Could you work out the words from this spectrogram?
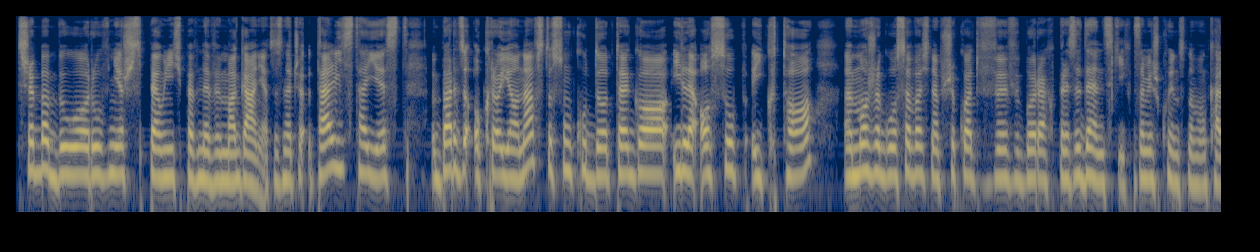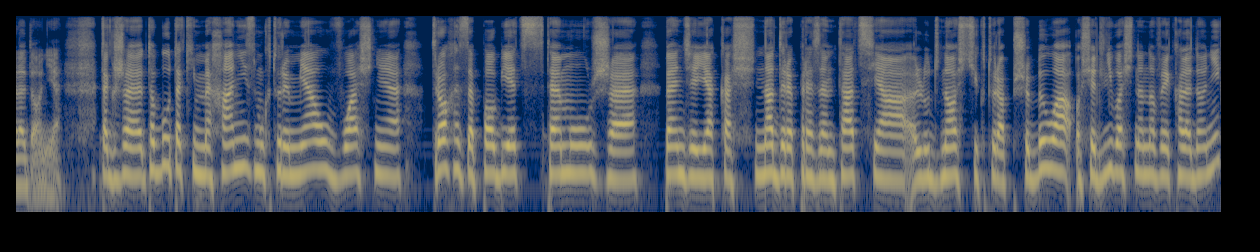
trzeba było również spełnić pewne wymagania. To znaczy, ta lista jest bardzo okrojona w stosunku do tego, ile osób i kto może głosować na przykład w wyborach prezydenckich, zamieszkując Nową Kaledonię. Także to był taki mechanizm, który miał właśnie trochę zapobiec temu, że będzie jakaś nadreprezentacja ludności, która przybyła, osiedliła się na Nowej Kaledonii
